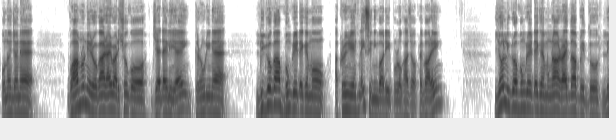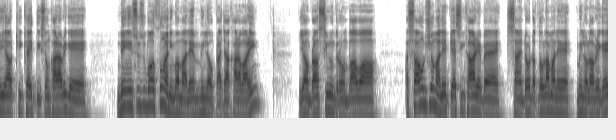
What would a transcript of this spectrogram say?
ပုံနှံကျန်းနဲ့ ဂွာမနိုနေရောကရိုက်ရာရှိုးကိုဂျက်တိုက်လျက်ဒရုံဒီနဲ့လီဂရိုကဘုံဂရေတိုက်ကမွန်အကရင်ရဲ့နှိမ့်စနီဘော်ဒီပရိုခါကြောဖိုက်ပါတယ်ယောလီဂရိုဘုံဂရေတိုက်ကမွန်ကရိုက်တာပရီတိုလေးယောက်ထိခိုက်တီဆုံခါရာဘိကနေအင်ဆူဆူဘောသုံးလာနီဘောမှာလည်းမိလောက်ပရာကြခါရပါတယ်ယောင်ဘရောင်းစီနုဒရွန်ပါဝါအဆောင်ရှိုးမှာလည်းပျက်စီးခါရပဲစန်တော့တတော်လာမှာလည်းမိလောက်လာပရိကေ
